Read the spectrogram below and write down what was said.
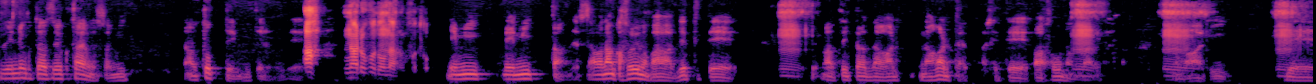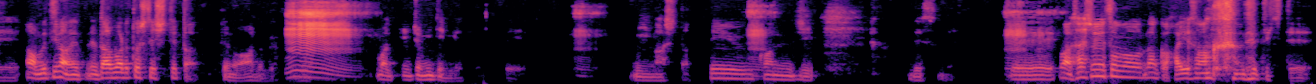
全力脱力タイムズは見あの撮って見てるので、あ、なるほど、なるほど。で、見、で、見たんです。あ、なんかそういうのが出てて、うん、まあツイッターで流れ流れたりとかしてて、あ、そうなんだ、みたいうんなのがあり、うん。で、あ、別にまあネネタバレとして知ってたっていうのはあるんですけうど、ん。まあ一応見てみようと思って、うん。見ましたっていう感じですね。うん。で、まあ最初にその、なんか俳優さんが出てきて、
